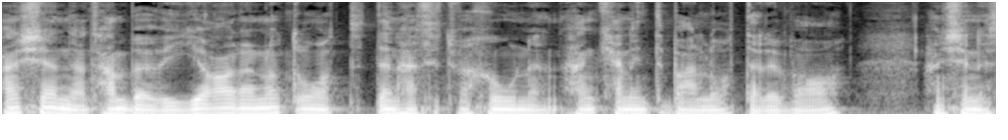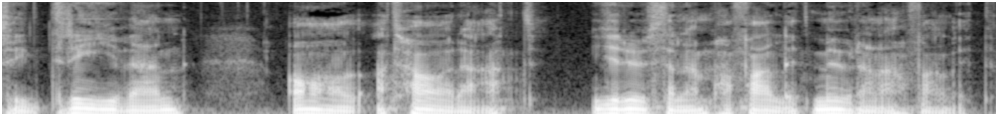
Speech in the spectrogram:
han känner att han behöver göra något åt den här situationen. Han kan inte bara låta det vara. Han känner sig driven av att höra att Jerusalem har fallit, murarna har fallit.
